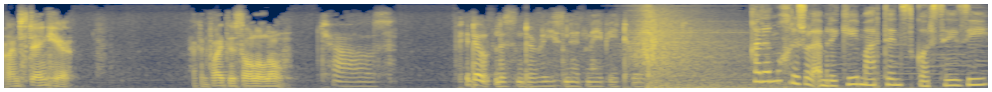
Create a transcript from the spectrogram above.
I'm staying here. I can fight this all alone. Charles, if you don't listen to reason, it may be too late. قال المخرج الأمريكي مارتن سكورسيزي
